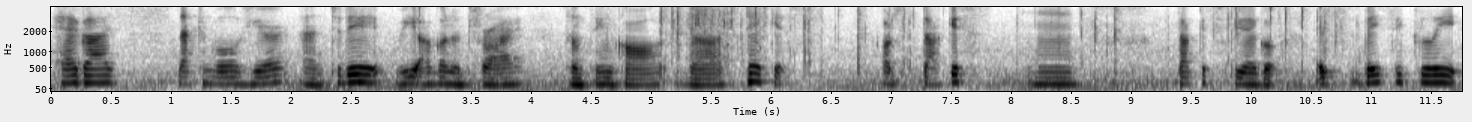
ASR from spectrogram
Hey guys, Snackin World here, and today we are gonna try something called the Takis or Takis, mm, Takis Fuego. It's basically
